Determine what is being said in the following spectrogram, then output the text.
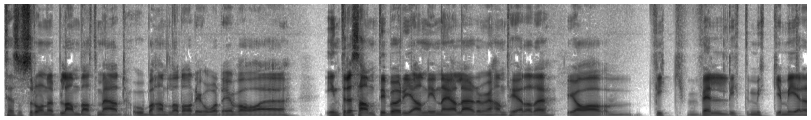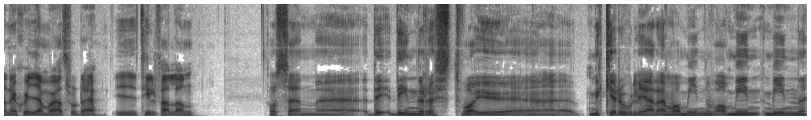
testosteronet blandat med obehandlad ADHD var eh, intressant i början innan jag lärde mig hantera det. Jag fick väldigt mycket mer energi än vad jag trodde i tillfällen. Och sen, eh, di- din röst var ju eh, mycket roligare än vad min var. Min, min,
